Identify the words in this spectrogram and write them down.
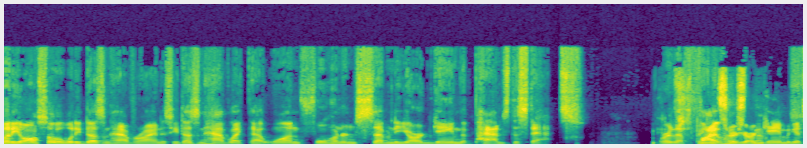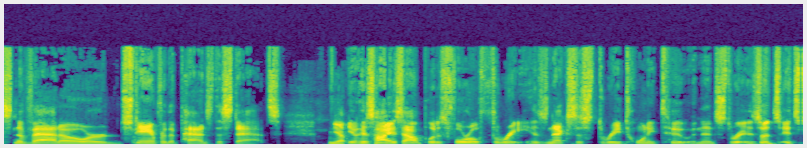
But he also, what he doesn't have, Ryan, is he doesn't have like that one 470 yard game that pads the stats, or that 500 yard game against Nevada or Stanford that pads the stats. Yep. You know, his highest output is 403. His next is 322. And then it's three. So it's, it's,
